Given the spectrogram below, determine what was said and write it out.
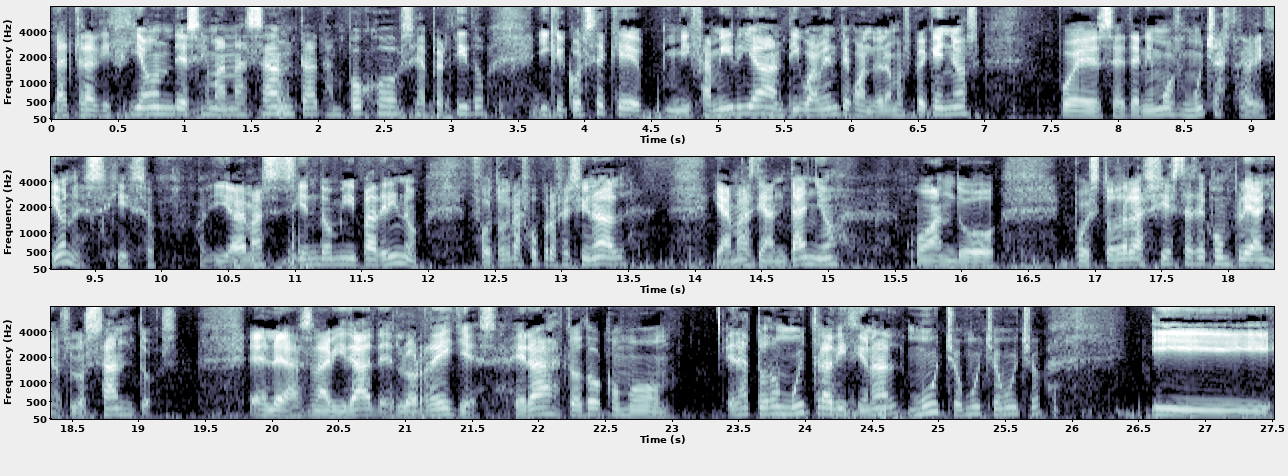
la tradición de Semana Santa tampoco se ha perdido y que conste que mi familia antiguamente cuando éramos pequeños pues eh, tenemos muchas tradiciones y, además siendo mi padrino fotógrafo profesional y además de antaño cuando pues todas las fiestas de cumpleaños, los santos, eh, las navidades, los reyes, era todo como era todo muy tradicional, mucho, mucho, mucho. Y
